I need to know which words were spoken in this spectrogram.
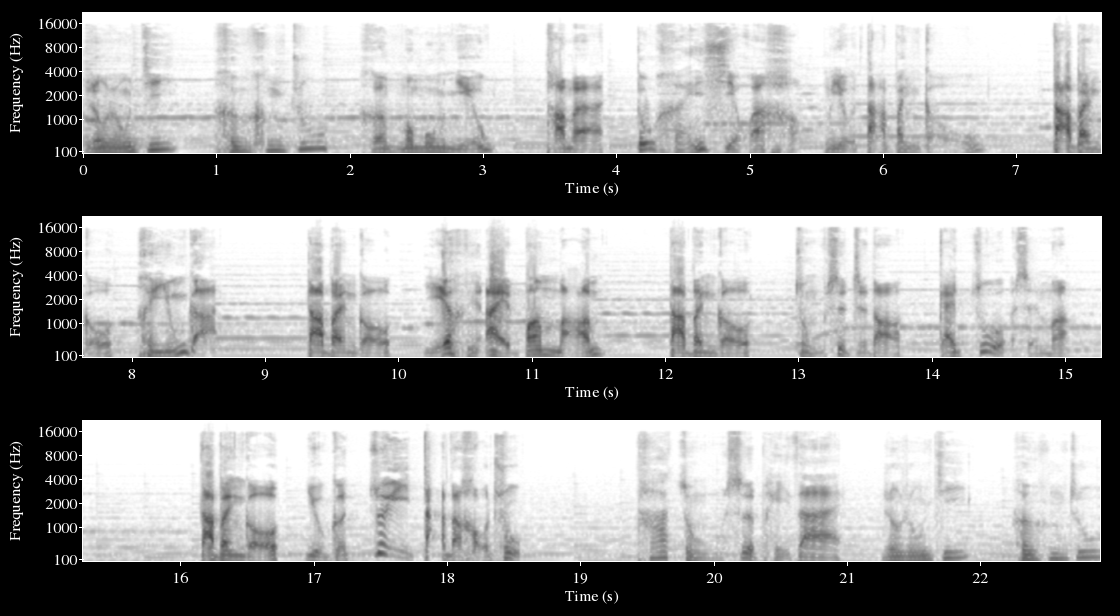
蓉蓉鸡、哼哼猪和哞哞牛，他们都很喜欢好朋友大笨狗。大笨狗很勇敢，大笨狗也很爱帮忙。大笨狗总是知道该做什么。大笨狗有个最大的好处，它总是陪在蓉蓉鸡、哼哼猪。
